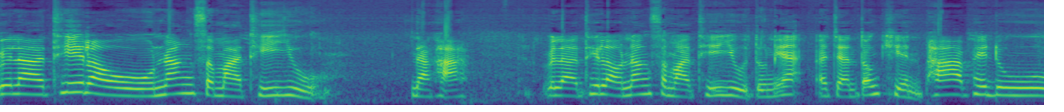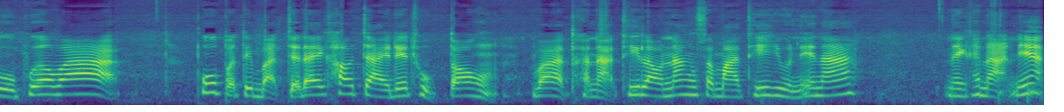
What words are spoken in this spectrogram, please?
เวลาที่เรานั่งสมาธิอยู่นะคะ เวลาที่เรานั่งสมาธิอยู่ตรงเนี้ยอาจารย์ต้องเขียนภาพให้ดูเพื่อว่าผู้ปฏิบัติจะได้เข้าใจได้ถูกต้องว่าขณะที่เรานั่งสมาธิอยู่เนี่ยนะ ในขณะเนี้ย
